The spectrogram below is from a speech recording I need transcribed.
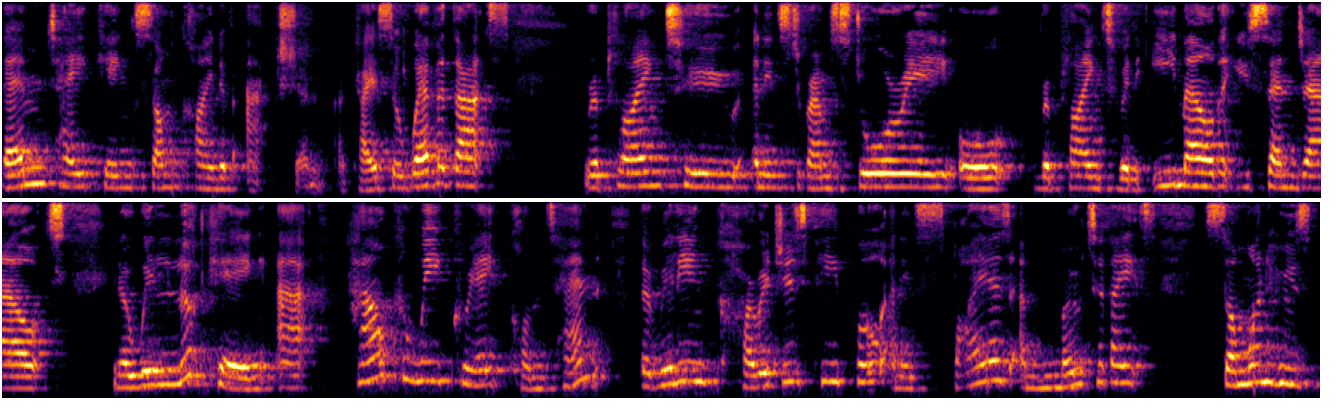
them taking some kind of action. Okay, so whether that's replying to an Instagram story or replying to an email that you send out. You know, we're looking at how can we create content that really encourages people and inspires and motivates someone who's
